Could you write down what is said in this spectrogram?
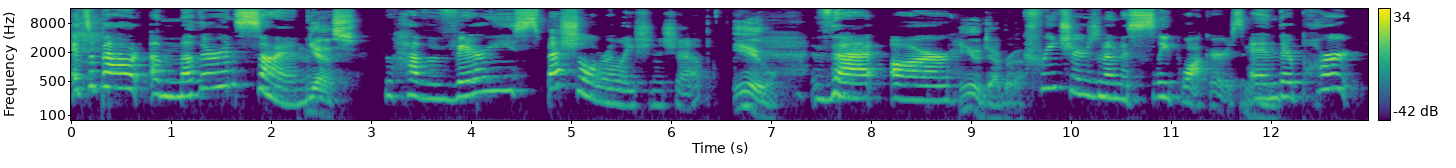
it's about a mother and son yes. who have a very special relationship Ew. that are Ew, Deborah. creatures known as sleepwalkers Mhm. and they're part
